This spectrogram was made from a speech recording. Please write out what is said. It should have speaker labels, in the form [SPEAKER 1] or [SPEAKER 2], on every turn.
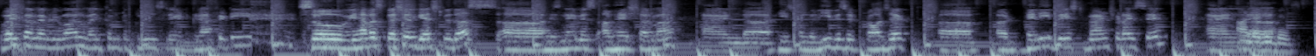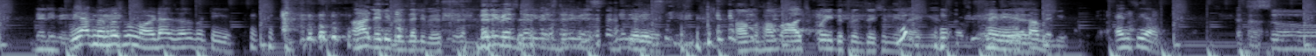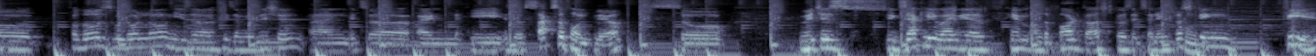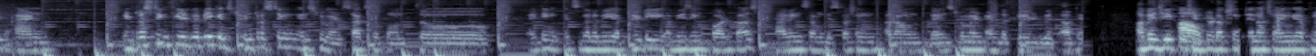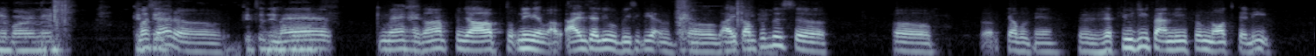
[SPEAKER 1] Welcome everyone. Welcome to Clean Slate Graffiti. So we have a special guest with us. Uh, his name is Abhay Sharma, and uh, he's from the Revisit Project, uh, a Delhi-based band, should I say? And
[SPEAKER 2] हाँ Delhi based.
[SPEAKER 1] Delhi based.
[SPEAKER 2] We have members
[SPEAKER 1] And-
[SPEAKER 2] from Noida as well, but ठीक है.
[SPEAKER 3] हाँ Delhi base Delhi base
[SPEAKER 1] Delhi based, Delhi based, Delhi based, Delhi
[SPEAKER 2] Delhi
[SPEAKER 1] based.
[SPEAKER 3] हम हम आज कोई differentiation नहीं लाएंगे सब
[SPEAKER 2] नहीं, नहीं,
[SPEAKER 3] NCR,
[SPEAKER 2] सब-
[SPEAKER 3] Delhi.
[SPEAKER 2] NCR.
[SPEAKER 1] So for those who don't know, he's a he's a musician and it's a and he is a saxophone player. So which is exactly why we have him on the podcast because it's an interesting field and interesting field maybe an interesting instrument saxophone. So I think it's going to be a pretty amazing podcast having some discussion around the instrument and the field with Abhay. Abhay जी कुछ
[SPEAKER 2] आओ।
[SPEAKER 1] Introduction देना चाहेंगे अपने बारे में
[SPEAKER 2] बस
[SPEAKER 1] कितने-
[SPEAKER 2] यार अ,
[SPEAKER 1] कितने दिन
[SPEAKER 2] मैं मैं है पंजाब तो नहीं I tell you basically I come from this क्या बोलते हैं refugee family from north
[SPEAKER 1] Delhi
